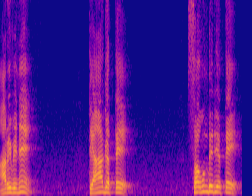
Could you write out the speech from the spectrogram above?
അറിവിനെ ത്യാഗത്തെ സൗന്ദര്യത്തെ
